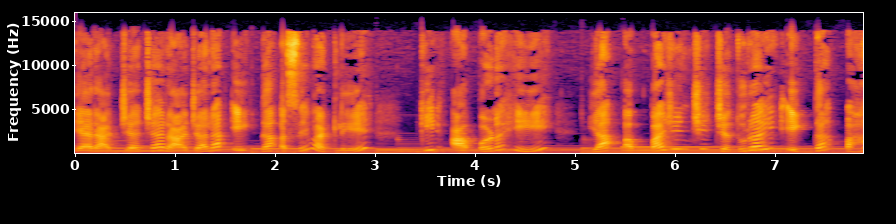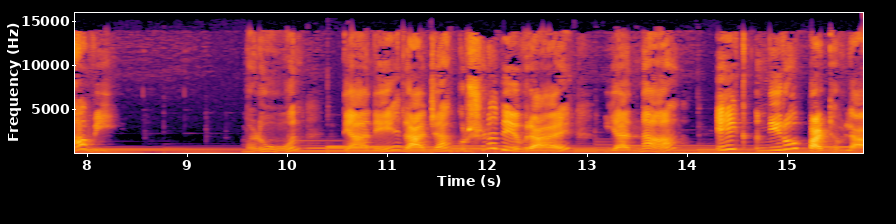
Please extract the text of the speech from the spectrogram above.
त्या राज्याच्या राजाला एकदा असे वाटले की आपणही या अप्पाजींची चतुराई एकदा पहावी. म्हणून त्याने राजा कृष्णदेवराय यांना एक निरोप पाठवला.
